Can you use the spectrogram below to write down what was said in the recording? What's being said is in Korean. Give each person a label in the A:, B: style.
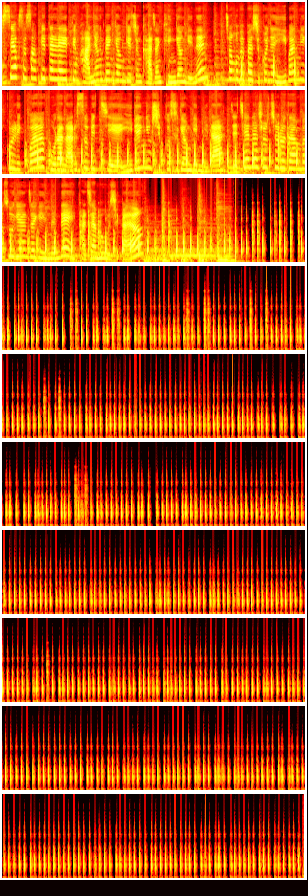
A: 체스 역사상 피델레이팅 반영된 경기 중 가장 긴 경기는 1989년 이반 니콜릭과 고란 아르소비치의 269수 경기입니다. 제 채널 쇼츠로도 한번 소개한 적이 있는데 같이 한번 보실까요?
